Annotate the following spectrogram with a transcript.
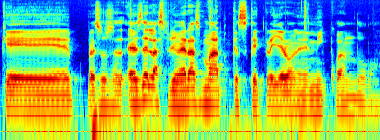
que eso es de las primeras marcas que creyeron en mí cuando...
